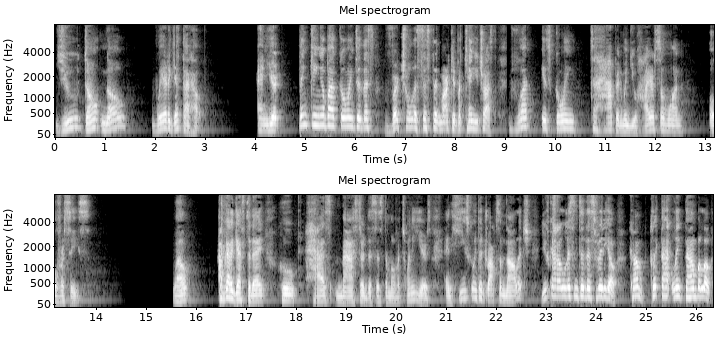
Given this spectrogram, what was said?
you don't know where to get that help. And you're thinking about going to this virtual assistant market, but can you trust? What is going to happen when you hire someone overseas? Well, I've got a guest today who has mastered the system over 20 years, and he's going to drop some knowledge. You've got to listen to this video. Come, click that link down below.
